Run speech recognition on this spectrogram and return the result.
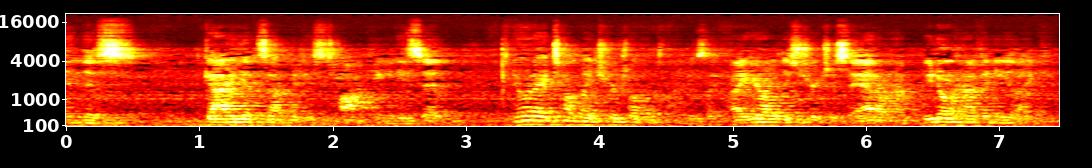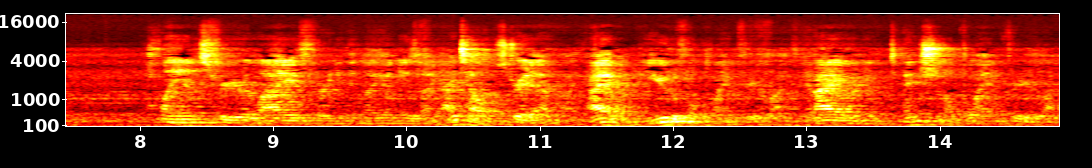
And this guy gets up and he's talking and he said, You know what I tell my church all the time? He's like, I hear all these churches say, I don't have we don't have any like plans for your life or anything like that. And he's like, I tell them straight up, like, I have a beautiful plan for your life, and I have an intentional plan for your life.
